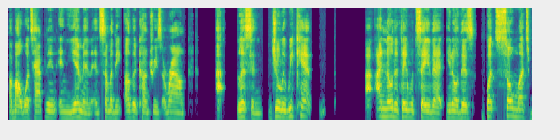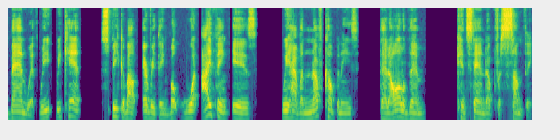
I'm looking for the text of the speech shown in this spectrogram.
about what's happening in Yemen and some of the other countries around. I, listen, Julie, we can't. I, I know that they would say that you know there's but so much bandwidth. We we can't speak about everything. But what I think is we have enough companies that all of them can stand up for something.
